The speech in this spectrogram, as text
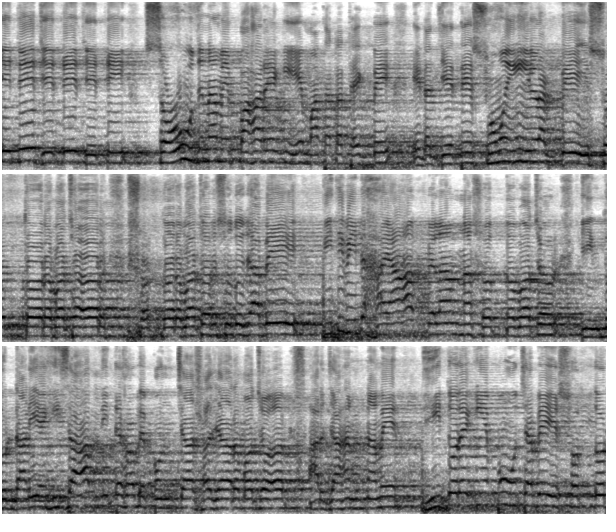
যেতে যেতে যেতে সৌদ নামে পাহাড়ে গিয়ে মাথাটা ঠেকবে, এটা যেতে সময় লাগবে। সত্তর বছর সত্তর বছর শুধু যাবে। পৃথিবীতে হায়াত পেলাম না সত্তর বছর, কিন্তু দাঁড়িয়ে হিসাব দিতে হবে পঞ্চাশ হাজার বছর। আর জাহান নামের ভিতরে গিয়ে পৌঁছাবে সত্তর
